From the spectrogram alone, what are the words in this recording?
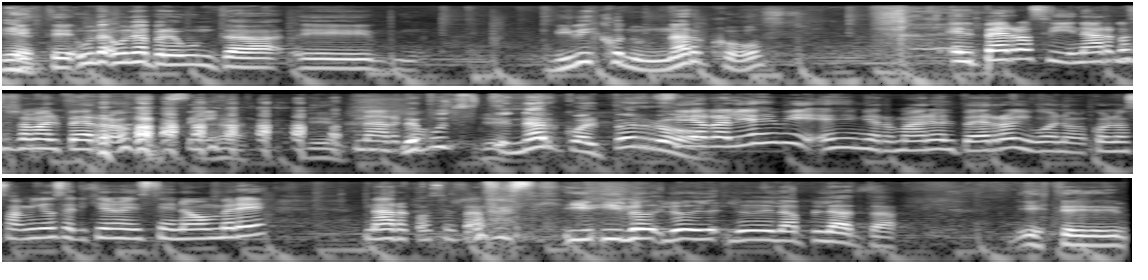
Bien. Este, una, una pregunta. eh, ¿Vivís con un narco vos? el perro, sí, narco se llama el perro. Sí, bien. narco. ¿Le pusiste narco al perro? Sí, en realidad es de, mi, es de mi hermano el perro y bueno, con los amigos eligieron ese nombre. Narco se llama así. Y, y lo, lo de, lo de la plata. Este,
